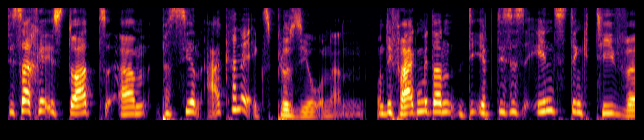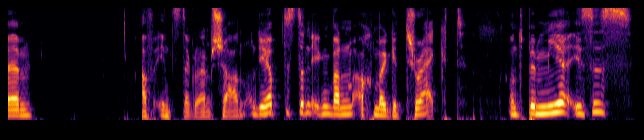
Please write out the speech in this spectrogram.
Die Sache ist, dort ähm, passieren auch keine Explosionen. Und ich frage mich dann, die, ich habe dieses instinktive auf Instagram schauen und ich habe das dann irgendwann auch mal getrackt. Und bei mir ist es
